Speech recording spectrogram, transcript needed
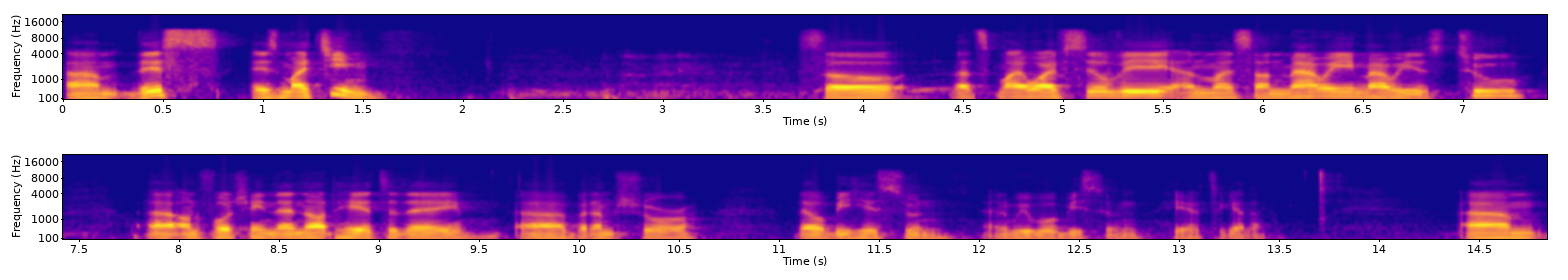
Um, this is my team. So that's my wife Sylvie and my son Maui. Maui is two. Uh, unfortunately, they're not here today, uh, but I'm sure they'll be here soon, and we will be soon here together. Um,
